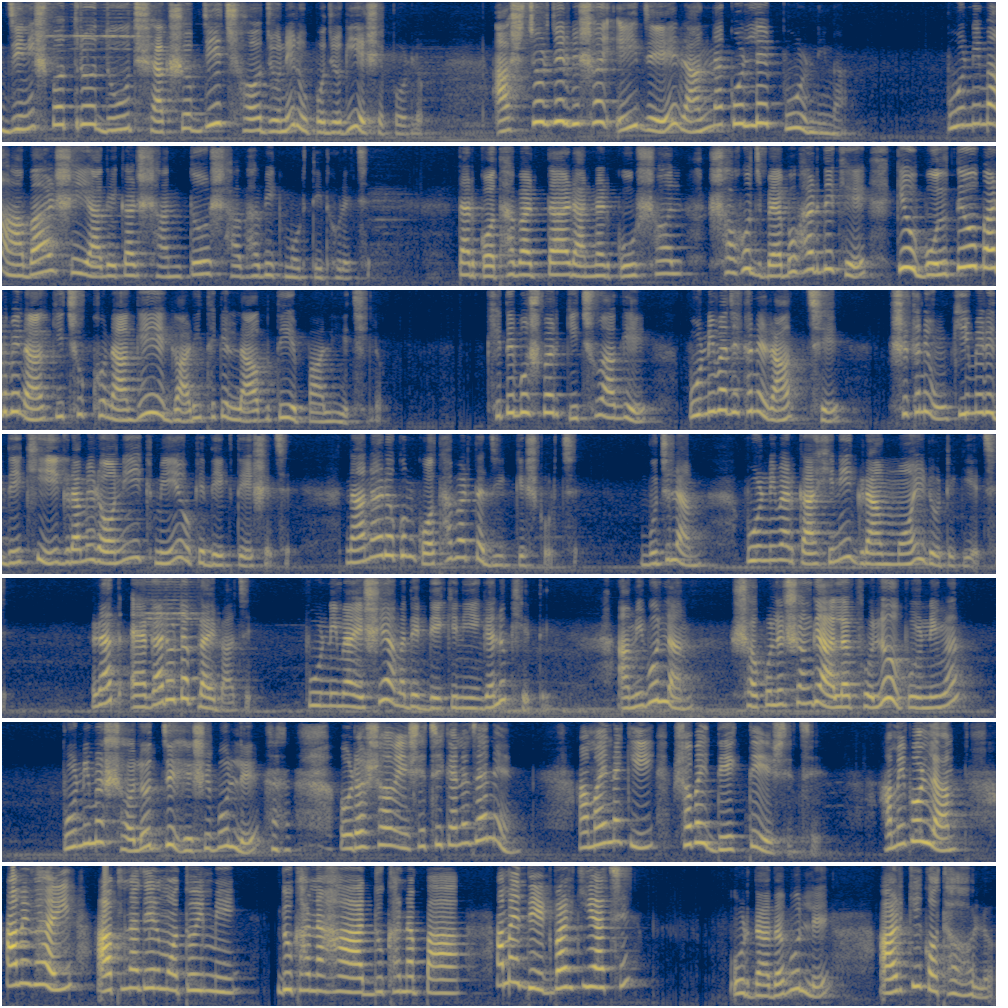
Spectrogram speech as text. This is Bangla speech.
জিনিসপত্র, দুধ, শাকসবজি ছজনের উপযোগী এসে পড়ল। আশ্চর্যের বিষয় এই যে রান্না করলে পূর্ণিমা। পূর্ণিমা আবার সেই আগেকার শান্ত, স্বাভাবিক মূর্তি ধরেছে। তার কথাবার্তা, রান্নার কৌশল, সহজ ব্যবহার দেখে কেউ বলতেও পারবে না কিছুক্ষণ আগে গাড়ি থেকে লাফ দিয়ে পালিয়েছিল। খেতে বসবার কিছু আগে পূর্ণিমা যেখানে রাঁধছে সেখানে উঁকি মেরে দেখি গ্রামের অনেক মেয়ে ওকে দেখতে এসেছে। নানা রকম কথাবার্তা জিজ্ঞেস করছে। বুঝলাম, পূর্ণিমার কাহিনী গ্রামময় রটে গিয়েছে। রাত এগারোটা প্রায় বাজে। পূর্ণিমা এসে আমাদের ডেকে নিয়ে গেল খেতে। আমি বললাম, সকলের সঙ্গে আলাপ হলো পূর্ণিমা? পূর্ণিমা সলজ্জে হেসে বললে, ওরা সব এসেছে কেন জানেন? আমায় নাকি সবাই দেখতে এসেছে। আমি বললাম আমি ভাই আপনাদের মতোই মেয়ে। দুখানা হাত দুখানা পা আমায় দেখবার কি আছে? ওর দাদা বললে আর কি কথা হলো?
